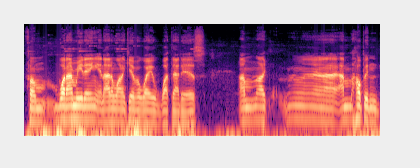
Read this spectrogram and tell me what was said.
From what I'm reading, and I don't want to give away what that is, I'm like, uh, I'm hoping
